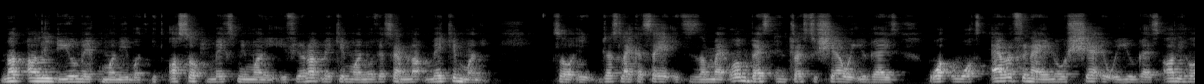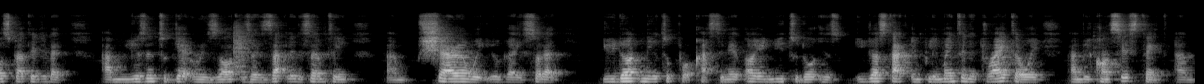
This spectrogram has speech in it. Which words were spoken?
Not only do you make money, but it also makes me money. If you're not making money, obviously I'm not making money. So it, just like I said it is in my own best interest to share with you guys what works, everything I know, share it with you guys. All the whole strategy that I'm using to get results is exactly the same thing I'm sharing with you guys so that you don't need to procrastinate. All you need to do is you just start implementing it right away and be consistent and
